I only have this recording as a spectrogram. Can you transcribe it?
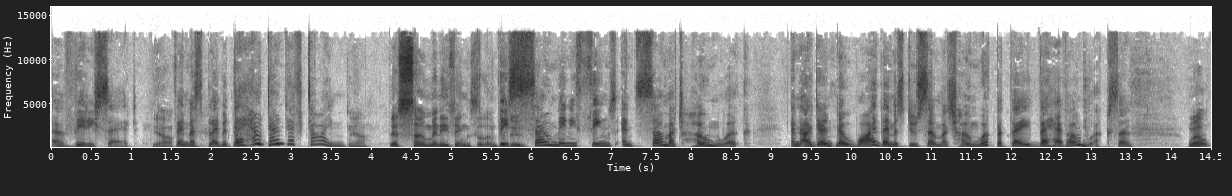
uh, very sad. yeah. They must play, but they don't have time. yeah. There's so many things for them to do. There's so many things and so much homework, and I don't know why they must do so much homework, but they they have homework. So Well,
